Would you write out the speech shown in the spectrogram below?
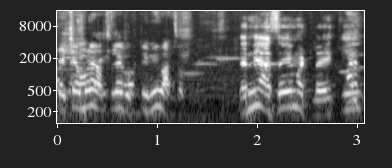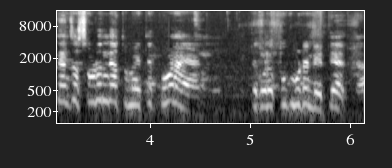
त्याच्यामुळे असल्या गोष्टी मी वाचत नाही. त्यांनी असंही म्हटलंय की त्यांचं सोडून द्या तुम्ही. ते कोण आहे? ते कोणी? खूप मोठे नेते आहेत का?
